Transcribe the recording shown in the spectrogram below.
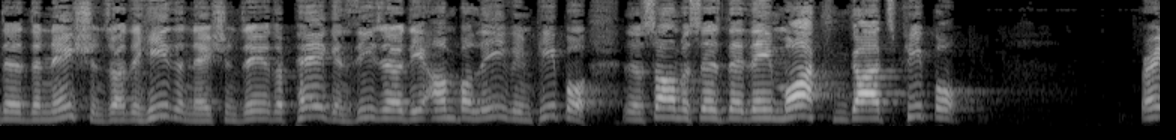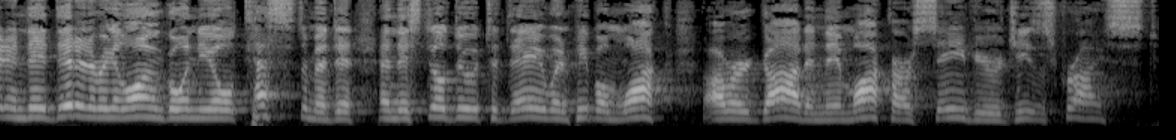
the, the, nations are the heathen nations. They are the pagans. These are the unbelieving people. The psalmist says that they mock God's people. Right? And they did it very long ago in the Old Testament, and, and they still do it today when people mock our God and they mock our Savior, Jesus Christ.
